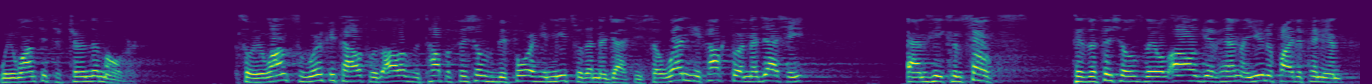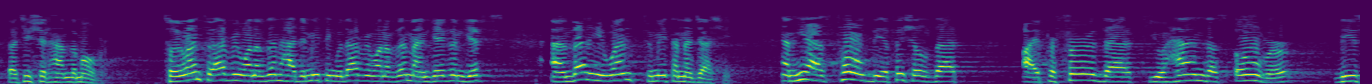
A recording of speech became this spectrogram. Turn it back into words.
We want you to turn them over. So he wants to work it out with all of the top officials before he meets with Al-Najashi. So when he talks to Al-Najashi and he consults his officials, they will all give him a unified opinion that you should hand them over. So he went to every one of them, had a meeting with every one of them and gave them gifts and then he went to meet Al-Najashi. And he has told the officials that, I prefer that you hand us over these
